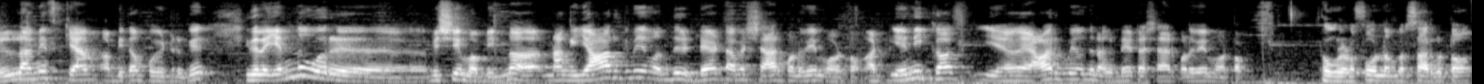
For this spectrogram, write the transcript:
எல்லாமே ஸ்கேம் அப்படி தான் போயிட்டுருக்கு. இதில் என்ன ஒரு விஷயம் அப்படின்னா நாங்கள் யாருக்குமே வந்து டேட்டாவை ஷேர் பண்ணவே மாட்டோம். அட் எனி காஸ்ட் யாருக்குமே வந்து நாங்கள் டேட்டா ஷேர் பண்ணவே மாட்டோம். உங்களோட ஃபோன் நம்பர்ஸாக இருக்கட்டும்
